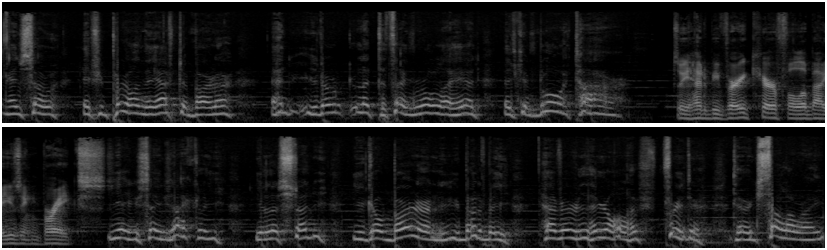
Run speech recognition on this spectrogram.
And so if you put on the afterburner and you don't let the thing roll ahead, it can blow a tire. So you had to be very careful about using brakes. Yeah, you say exactly. You listen, you go burner, and you better be have everything all free to, to accelerate.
